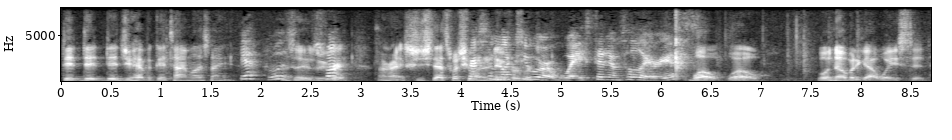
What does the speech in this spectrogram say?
Did Did Did you have a good time last night? Yeah, it was. It was It a fun. great. All right, she, that's what she Chris wanted and to do Lexi for. were wasted. It was hilarious. Whoa, whoa, Well, nobody got wasted.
